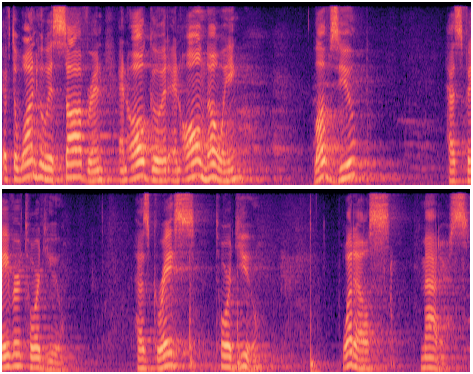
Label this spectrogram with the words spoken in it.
if the one who is sovereign and all good and all knowing loves you, has favor toward you, has grace toward you, what else matters?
